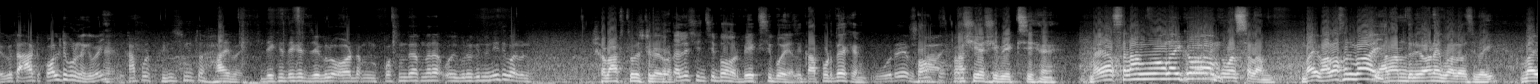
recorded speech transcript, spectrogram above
এগুলো তো আর্ট কোয়ালিটি বল নাকি ভাই? হ্যাঁ। কাপড় ফিনিশিং তো হাই ভাই। দেখে দেখে যেগুলো পছন্দ আপনারা ওইগুলো কিন্তু নিতে পারবেন। সব আটচল্লিশ টাকা করে। পঁয়তাল্লিশ ইঞ্চি বহর বেক্সি বই আছে। কাপড় দেখেন। ওরে সম্পূর্ণ ভাই। আশি আশি বেক্সি হ্যাঁ। ভাই আসসালামু আলাইকুম। ওয়ালাইকুম আসসালাম। ভাই ভালো আছেন ভাই? আলহামদুলিল্লাহ অনেক ভালো আছি ভাই। ভাই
